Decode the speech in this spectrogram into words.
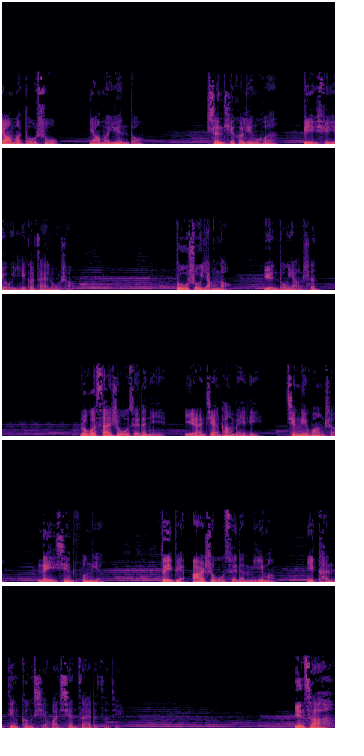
要么读书，要么运动，身体和灵魂必须有一个在路上。读书养脑，运动养身。如果三十五岁的你依然健康美丽、精力旺盛、内心丰盈，对比二十五岁的迷茫，你肯定更喜欢现在的自己。”因此啊，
